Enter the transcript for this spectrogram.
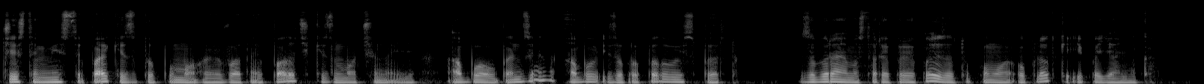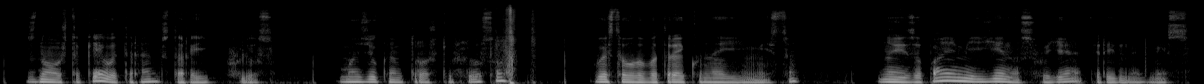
Чистим місце пайки за допомогою ватної палички, змоченої або в бензин, або в ізопропиловий спирт. Забираємо старий припой за допомогою опльотки і паяльника. Знову ж таки витираємо старий флюс. Мазюкаємо трошки флюсу. Виставили батарейку на її місце. Ну і запаємо її на своє рідне місце.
